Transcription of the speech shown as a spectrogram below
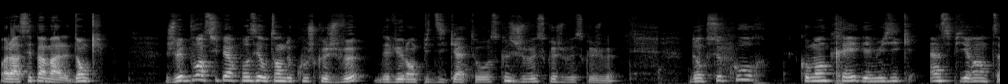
Voilà, c'est pas mal. Donc, je vais pouvoir superposer autant de couches que je veux, des violons pizzicato, ce que je veux, ce que je veux, ce que je veux. Donc ce cours, comment créer des musiques inspirantes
